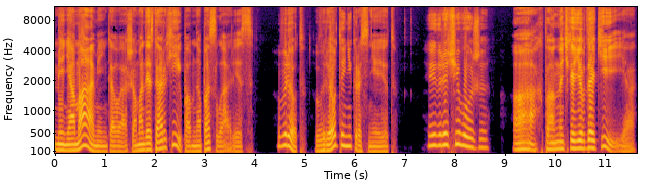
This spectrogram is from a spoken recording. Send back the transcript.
«Меня маменька ваша, Модеста Архиповна, послались». Врет, врет и не краснеет. «И для чего же?» «Ах, панночка Евдокия!»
